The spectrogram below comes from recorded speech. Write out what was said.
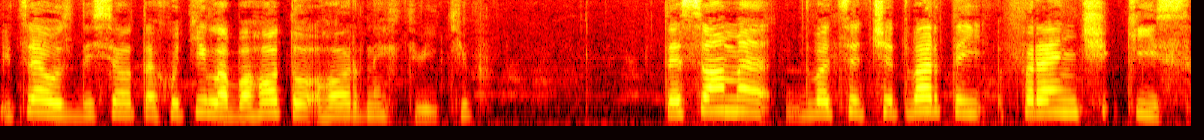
І це ось десята. Хотіла багато гарних квітів. Те саме 24-й French Kiss.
